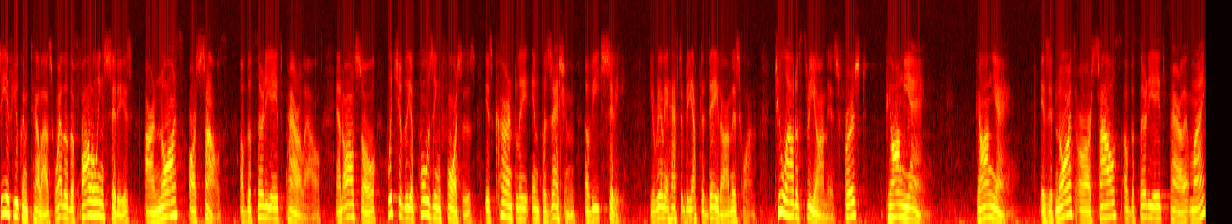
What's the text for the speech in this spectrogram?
See if you can tell us whether the following cities are north or south of the 38th parallel, and also which of the opposing forces is currently in possession of each city. You really have to be up to date on this one. Two out of three on this. First, Pyongyang. Pyongyang. Is it north or south of the 38th parallel? Mike?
